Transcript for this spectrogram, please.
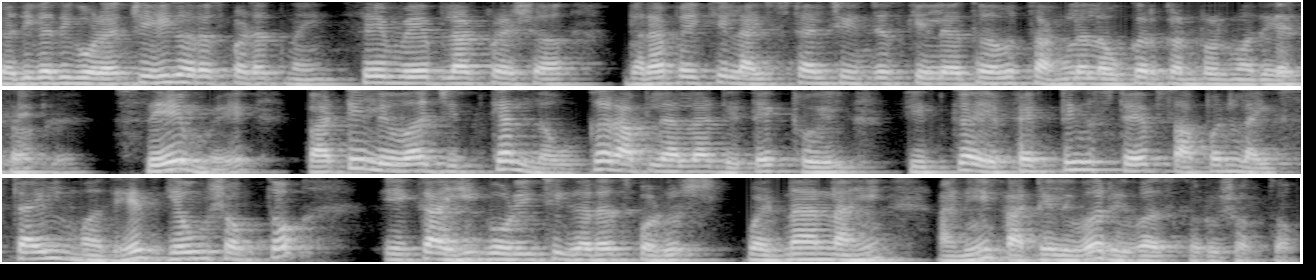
कधी कधी गोळ्यांचीही गरज पडत नाही. सेम वे ब्लड प्रेशर बऱ्यापैकी लाईफस्टाईल चेंजेस केले तर चांगलं लवकर कंट्रोलमध्ये येतं. सेम वे फॅटी लिव्हर जितक्या लवकर आपल्याला डिटेक्ट होईल तितकं इफेक्टिव्ह स्टेप्स आपण लाईफस्टाईलमध्येच घेऊ शकतो. एकाही गोळीची गरज पडू पडणार नाही आणि फॅटी लिव्हर रिव्हर्स करू शकतो.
